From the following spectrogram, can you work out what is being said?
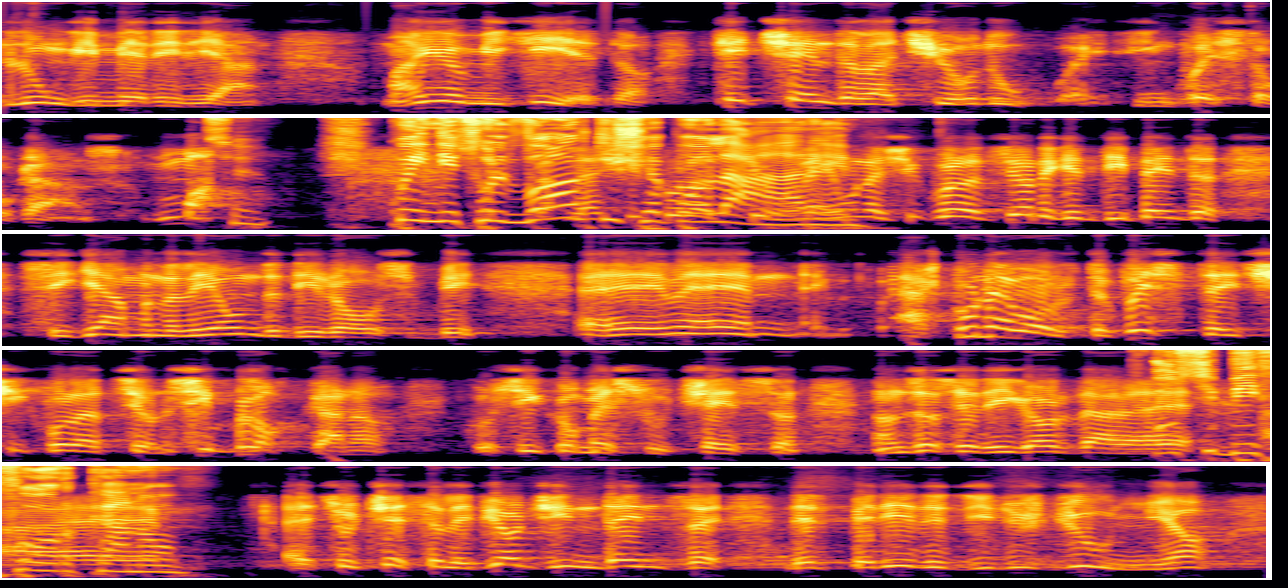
lungo i meridiani. Ma io mi chiedo che c'entra la CO2 in questo caso? Ma sì. Quindi sul vortice polare. È una circolazione che dipende, si chiamano le onde di Rosby. Eh, eh, alcune volte queste circolazioni si bloccano, così come è successo, non so se ricorda. o si biforcano. Eh, è successo le piogge intense del periodo di giugno.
